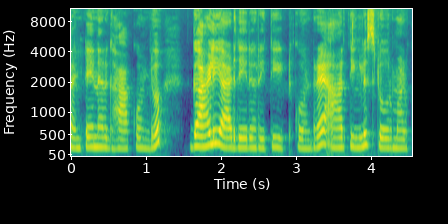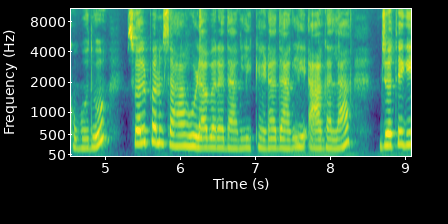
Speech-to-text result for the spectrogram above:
ಕಂಟೈನರ್ಗೆ ಹಾಕ್ಕೊಂಡು ಗಾಳಿ ಆಡದೇ ಇರೋ ರೀತಿ ಇಟ್ಕೊಂಡ್ರೆ ಆರು ತಿಂಗಳು ಸ್ಟೋರ್ ಮಾಡ್ಕೋಬೋದು. ಸ್ವಲ್ಪನೂ ಸಹ ಹುಳ ಬರೋದಾಗಲಿ, ಕೆಡೋದಾಗಲಿ ಆಗಲ್ಲ. ಜೊತೆಗೆ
